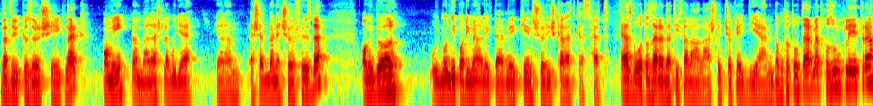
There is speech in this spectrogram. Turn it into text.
vevőközönségnek, ami nem mellesleg ugye jelen esetben egy sörfőzde, amiből úgymond ipari melléktermékként sör is keletkezhet. Ez volt az eredeti felállás, hogy csak egy ilyen bemutatótermet hozunk létre,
